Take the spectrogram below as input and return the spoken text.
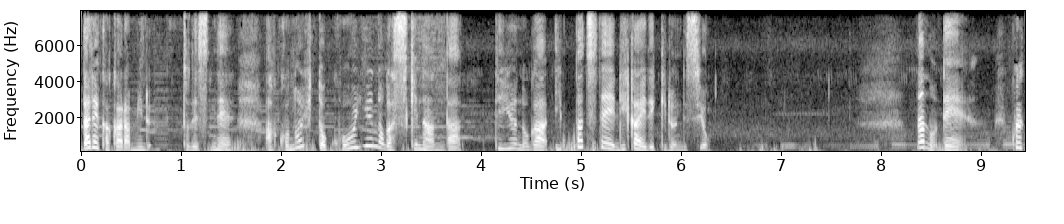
誰かから見るとですねあこの人こういうのが好きなんだっていうのが一発で理解できるんですよ。なのでこれ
